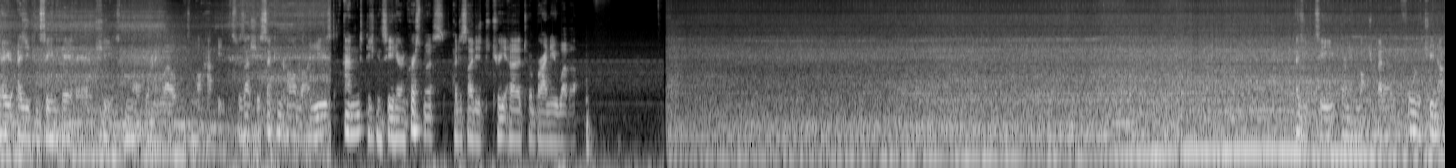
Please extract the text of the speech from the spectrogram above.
So as you can see in here, she's not running well, she's not happy. This was actually a second car that I used, and as you can see here in Christmas, I decided to treat her to a brand new Weber. Running much better before the tune-up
